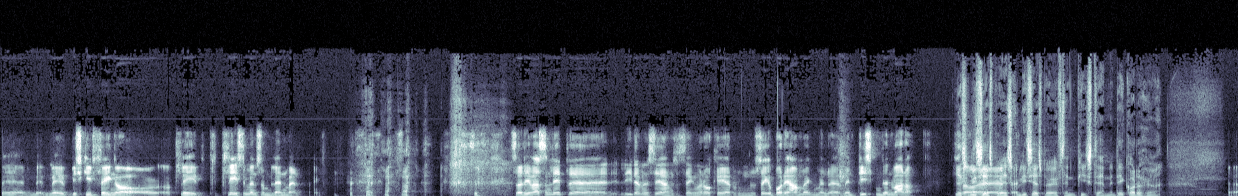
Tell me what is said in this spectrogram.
med, med, med beskidt fingre og, og klædt, klædt simpelthen som en landmand. så, så det var sådan lidt, øh, lige da man ser ham, så tænker man, okay, er du nu sikker på, at det er ham, ikke? Men, øh, men pisken, den var der. Jeg skulle, så, lige at spørge, jeg skulle lige til at spørge efter den pisk der, men det er godt at høre. Ja.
